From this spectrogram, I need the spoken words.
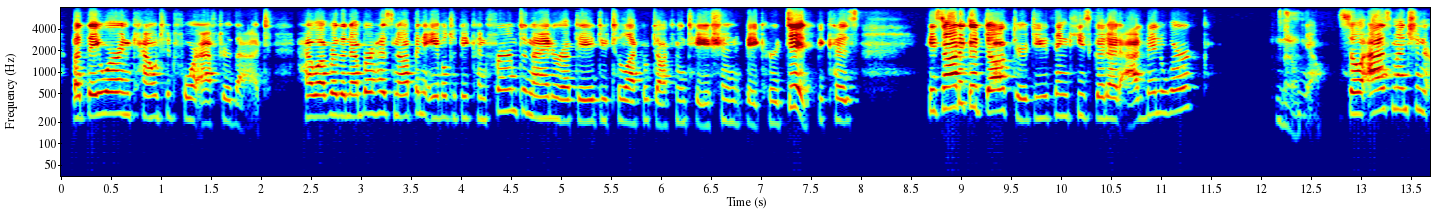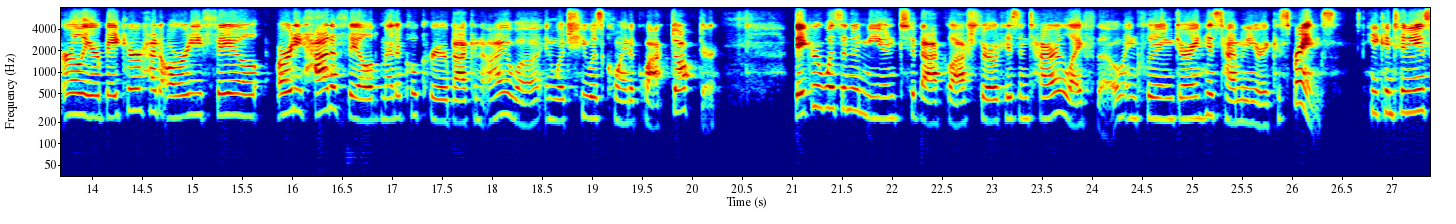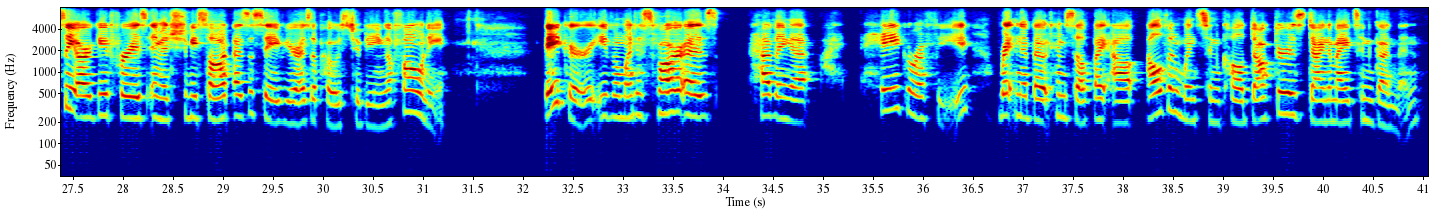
but they were uncounted for after that. However, the number has not been able to be confirmed, denied, or updated due to lack of documentation. Baker did because he's not a good doctor. Do you think he's good at admin work? No. No. So as mentioned earlier, Baker had already failed already had a failed medical career back in Iowa in which he was coined a quack doctor. Baker wasn't immune to backlash throughout his entire life though, including during his time in Eureka Springs. He continuously argued for his image to be sought as a savior as opposed to being a phony. Baker even went as far as having a hagiography written about himself by Al- Alvin Winston called Doctors, Dynamites, and Gunmen.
